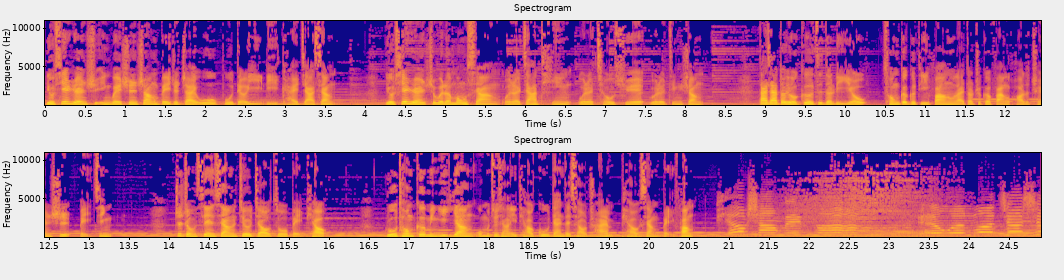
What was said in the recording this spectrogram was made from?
有些人是因为身上背着债务，不得已离开家乡；有些人是为了梦想，为了家庭，为了求学，为了经商。大家都有各自的理由，从各个地方来到这个繁华的城市北京。这种现象就叫做北漂，如同歌名一样，我们就像一条孤单的小船，飘向北方。飘向北方，别问我家乡，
